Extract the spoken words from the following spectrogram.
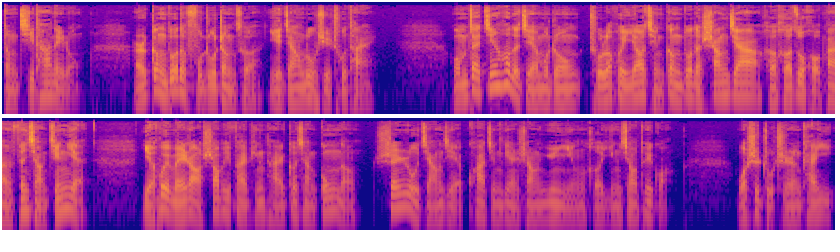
等其他内容，而更多的辅助政策也将陆续出台。我们在今后的节目中，除了会邀请更多的商家和合作伙伴分享经验，也会围绕 Shopify 平台各项功能深入讲解跨境电商运营和营销推广。我是主持人开义，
